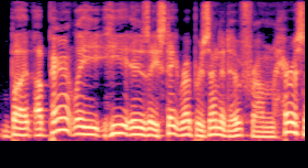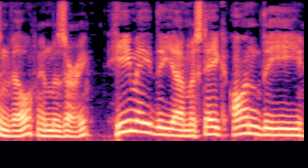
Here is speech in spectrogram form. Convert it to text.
But apparently, he is a state representative from Harrisonville in Missouri. He made the uh, mistake on the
